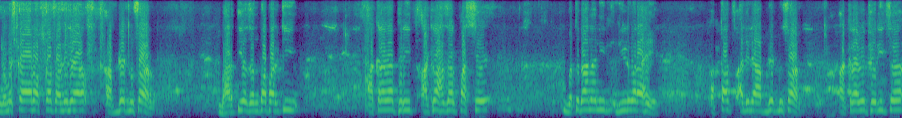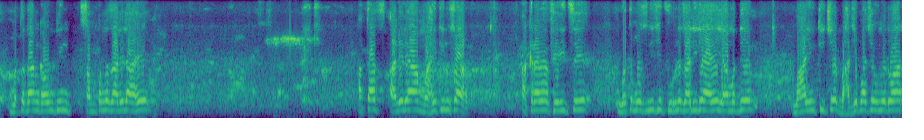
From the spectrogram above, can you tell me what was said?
नमस्कार आत्ताच आलेल्या अपडेटनुसार भारतीय जनता पार्टी अकराव्या फेरीत अठरा हजार पाचशे मतदान आणि लीडवर आहे. आत्ताच आलेल्या अपडेटनुसार अकराव्या फेरीचं मतदान काउंटिंग संपन्न झालेलं आहे. आत्ताच आलेल्या माहितीनुसार अकराव्या फेरीचे मतमोजणी जी पूर्ण झालेली आहे. यामध्ये महायुतीचे भाजपाचे उमेदवार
